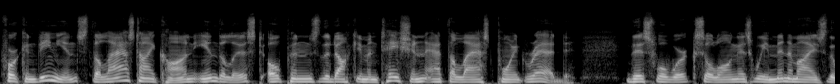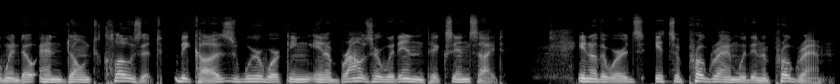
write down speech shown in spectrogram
For convenience, the last icon in the list opens the documentation at the last point read. This will work so long as we minimize the window and don't close it, because we're working in a browser within PixInsight. In other words, it's a program within a program.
